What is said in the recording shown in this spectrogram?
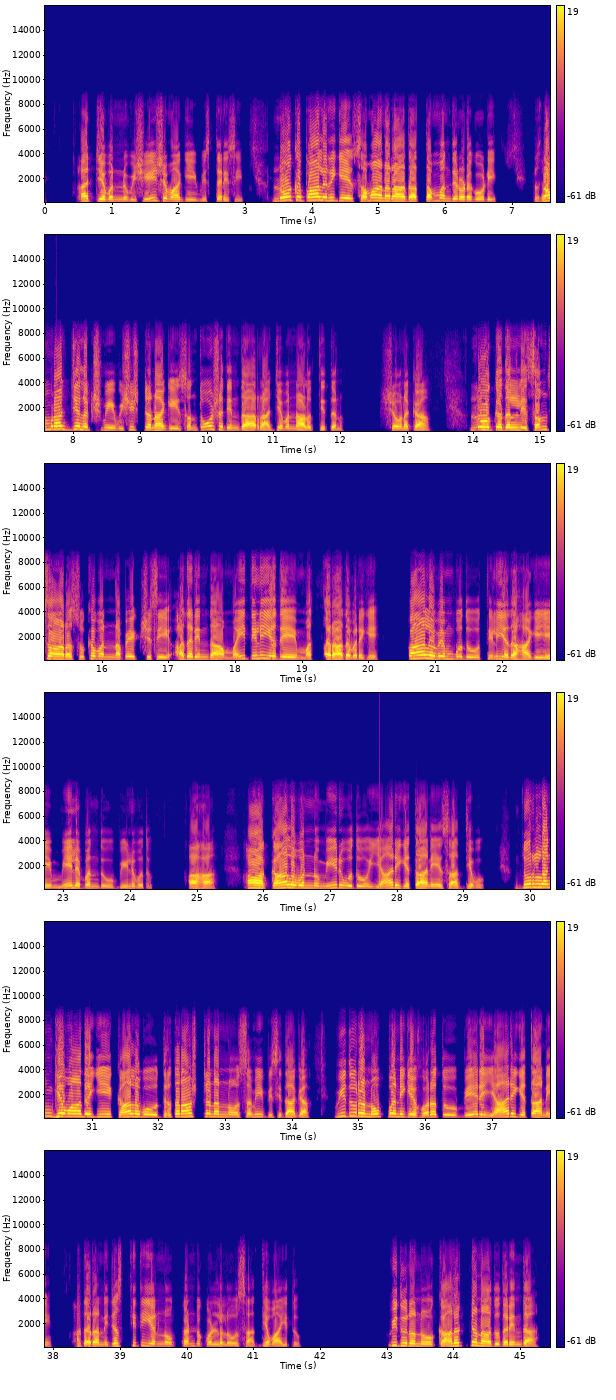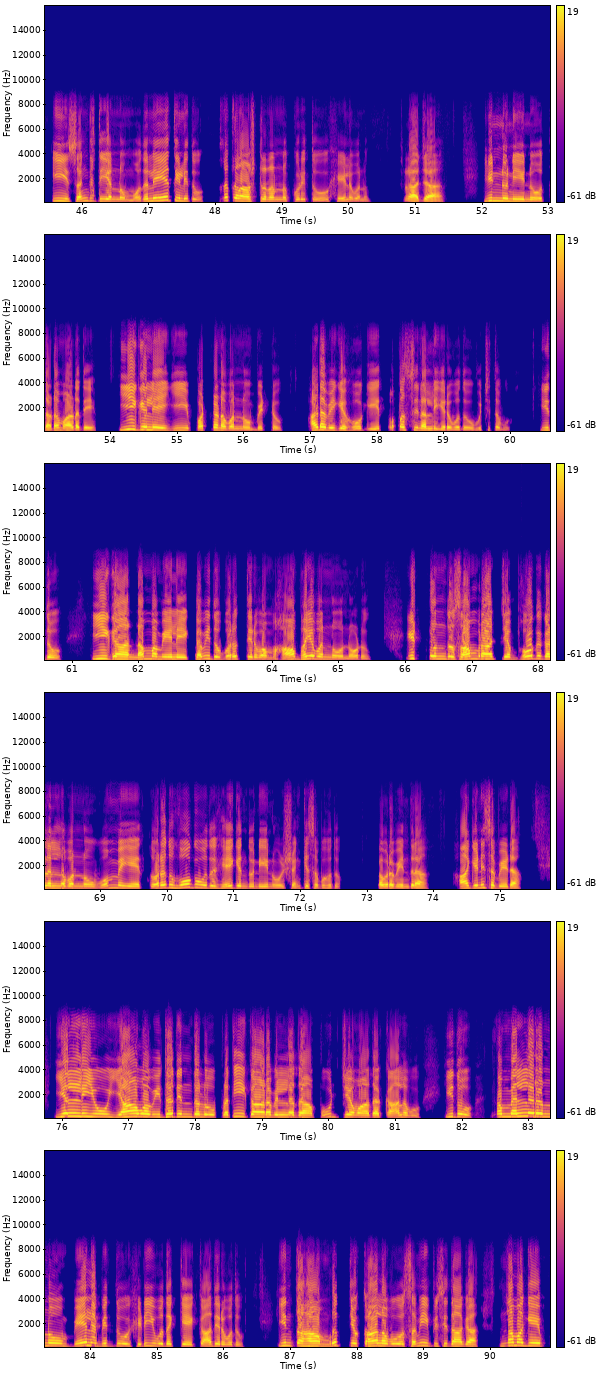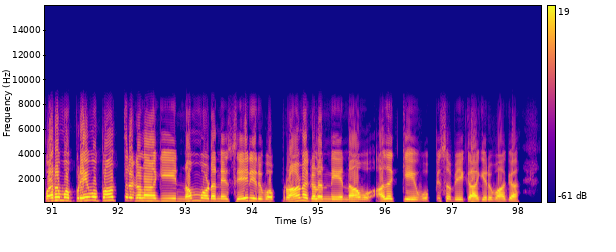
ರಾಜ್ಯವನ್ನು ವಿಶೇಷವಾಗಿ ವಿಸ್ತರಿಸಿ ಲೋಕಪಾಲರಿಗೆ ಸಮಾನರಾದ ತಮ್ಮಂದಿರೊಡಗೂಡಿ ಸಾಮ್ರಾಜ್ಯ ಲಕ್ಷ್ಮಿ ವಿಶಿಷ್ಟನಾಗಿ ಸಂತೋಷದಿಂದ ರಾಜ್ಯವನ್ನಾಳುತ್ತಿದ್ದನು. ಶೌನಕ, ಲೋಕದಲ್ಲಿ ಸಂಸಾರ ಸುಖವನ್ನಪೇಕ್ಷಿಸಿ ಅದರಿಂದ ಮೈತಿಳಿಯದೆ ಮತ್ತರಾದವರಿಗೆ ಕಾಲವೆಂಬುದು ತಿಳಿಯದ ಹಾಗೆಯೇ ಮೇಲೆ ಬಂದು ಬೀಳುವುದು. ಆಹಾ, ಆ ಕಾಲವನ್ನು ಮೀರುವುದು ಯಾರಿಗೆ ತಾನೇ ಸಾಧ್ಯವು? ದುರ್ಲಂಘ್ಯವಾದ ಈ ಕಾಲವು ಧೃತರಾಷ್ಟ್ರನನ್ನು ಸಮೀಪಿಸಿದಾಗ ವಿದುರನೊಬ್ಬನಿಗೆ ಹೊರತು ಬೇರೆ ಯಾರಿಗೆ ತಾನೇ ಅದರ ನಿಜಸ್ಥಿತಿಯನ್ನು ಕಂಡುಕೊಳ್ಳಲು ಸಾಧ್ಯವಾಯಿತು? ವಿದುರನು ಕಾಲಜ್ಞನಾದುದರಿಂದ ಈ ಸಂಗತಿಯನ್ನು ಮೊದಲೇ ತಿಳಿದು ಧೃತರಾಷ್ಟ್ರನನ್ನು ಕುರಿತು ಹೇಳುವನು. ರಾಜ, ಇನ್ನು ನೀನು ತಡ ಮಾಡದೆ ಈಗಲೇ ಈ ಪಟ್ಟಣವನ್ನು ಬಿಟ್ಟು ಅಡವಿಗೆ ಹೋಗಿ ತಪಸ್ಸಿನಲ್ಲಿ ಇರುವುದು ಉಚಿತವು. ಇದು ಈಗ ನಮ್ಮ ಮೇಲೆ ಕವಿದು ಬರುತ್ತಿರುವ ಮಹಾಭಯವನ್ನು ನೋಡು. ಇಷ್ಟೊಂದು ಸಾಮ್ರಾಜ್ಯ ಭೋಗಗಳೆಲ್ಲವನ್ನು ಒಮ್ಮೆಯೇ ತೊರೆದು ಹೋಗುವುದು ಹೇಗೆಂದು ನೀನು ಶಂಕಿಸಬಹುದು. ಕೌರವೇಂದ್ರ ಹಾಗೆಣಿಸಬೇಡ. ಎಲ್ಲಿಯೂ ಯಾವ ವಿಧದಿಂದಲೂ ಪ್ರತೀಕಾರವಿಲ್ಲದ ಪೂಜ್ಯವಾದ ಕಾಲವು ಇದು ನಮ್ಮೆಲ್ಲರನ್ನೂ ಮೇಲೆ ಬಿದ್ದು ಹಿಡಿಯುವುದಕ್ಕೆ ಕಾದಿರುವುದು. ಇಂತಹ ಮೃತ್ಯು ಕಾಲವು ಸಮೀಪಿಸಿದಾಗ ನಮಗೆ ಪರಮ ಪ್ರೇಮ ಪಾತ್ರಗಳಾಗಿ ನಮ್ಮೊಡನೆ ಸೇರಿರುವ ಪ್ರಾಣಗಳನ್ನೇ ನಾವು ಅದಕ್ಕೆ ಒಪ್ಪಿಸಬೇಕಾಗಿರುವಾಗ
